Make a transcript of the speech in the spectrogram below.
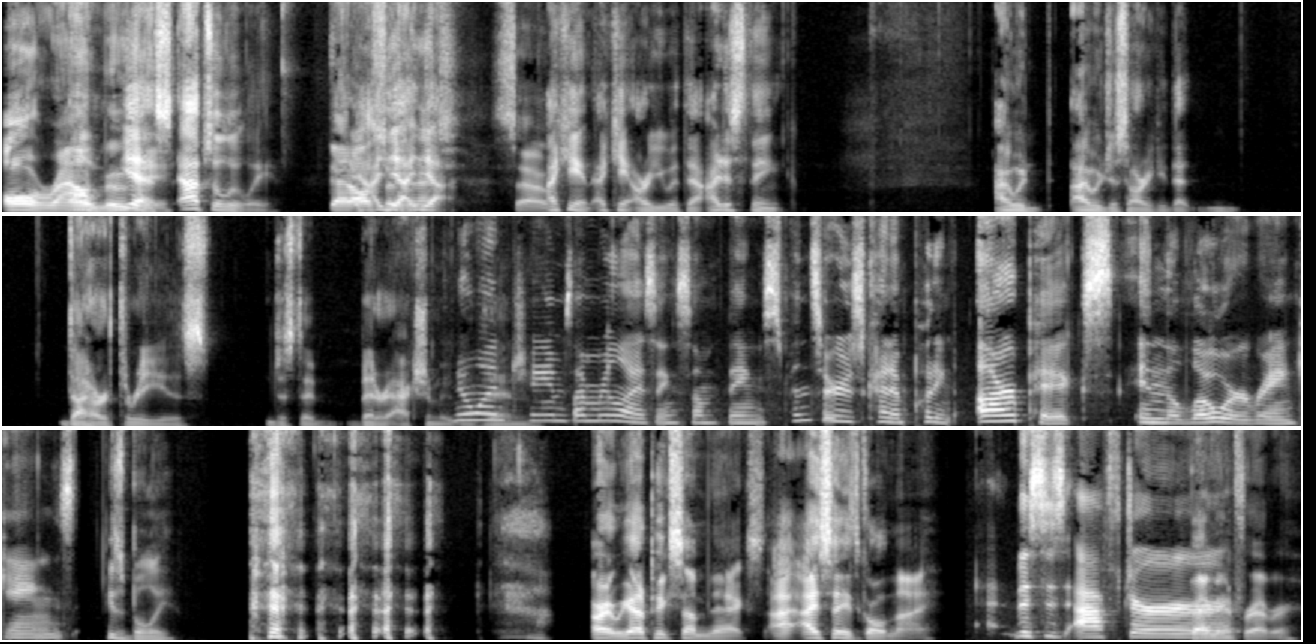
all around oh movie. yes, absolutely. that yeah, also yeah, is yeah. Action. So I can't I can't argue with that. I just think I would I would just argue that Die Hard Three is just a better action movie. You know what, than- James? I'm realizing something. Spencer's kind of putting our picks in the lower rankings. He's a bully. all right, we got to pick something next. I, I say it's Goldeneye, This is after Batman Forever.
